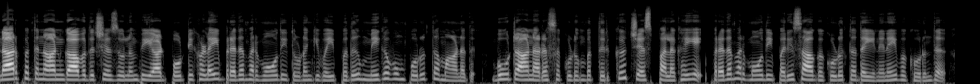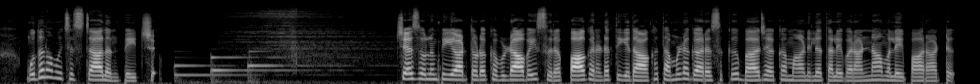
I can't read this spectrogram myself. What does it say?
நாற்பத்தி நான்காவது செஸ் ஒலிம்பியாட் போட்டிகளை பிரதமர் மோடி தொடங்கி வைப்பது மிகவும் பொருத்தமானது. பூட்டான் அரச குடும்பத்திற்கு செஸ் பலகையை பிரதமர் மோடி பரிசாக கொடுத்ததை நினைவு கூர்ந்து முதலமைச்சர் ஸ்டாலின் பேச்சு. செஸ் ஒலிம்பியாட் தொடக்க விழாவை சிறப்பாக நடத்தியதாக தமிழக அரசுக்கு பாஜக மாநில தலைவர் அண்ணாமலை பாராட்டு.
